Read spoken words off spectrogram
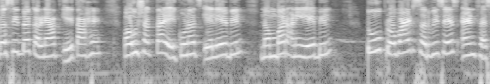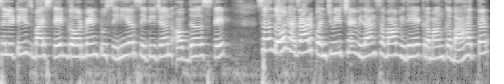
प्रसिद्ध करण्यात येत आहे. पाहू शकता एकूणच एल ए बिल नंबर आणि a bill to provide services and facilities by state government to senior citizen of the state सन दोन हजार पंचवीसचे विधानसभा विधेयक क्रमांक बहात्तर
